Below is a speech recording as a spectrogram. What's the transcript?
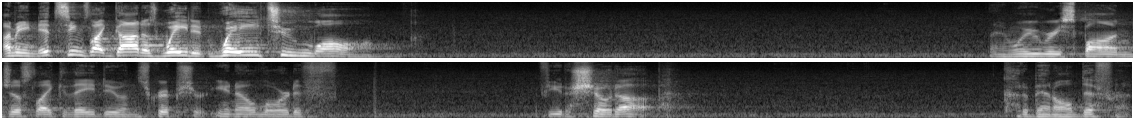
I mean, it seems like God has waited way too long. And we respond just like they do in Scripture. You know, Lord, if, if you'd have showed up, could have been all different.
